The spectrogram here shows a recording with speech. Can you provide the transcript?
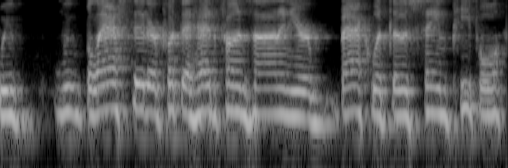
we we blast it or put the headphones on, and you're back with those same people,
